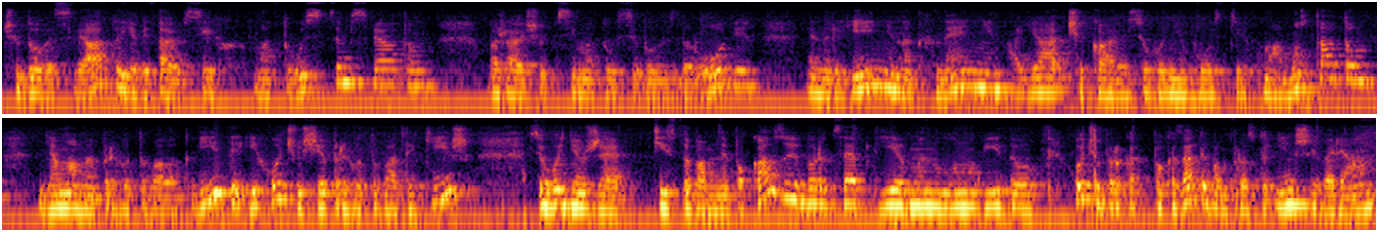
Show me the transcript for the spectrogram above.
чудове свято. Я вітаю всіх матусь цим святом. Бажаю, щоб всі матусі були здорові, енергійні, натхненні. А я чекаю сьогодні в гості маму з татом. Для мами приготувала квіти і хочу ще приготувати кіш. Сьогодні вже тісто вам не показую, бо рецепт є в минулому відео. Хочу показати вам просто інший варіант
